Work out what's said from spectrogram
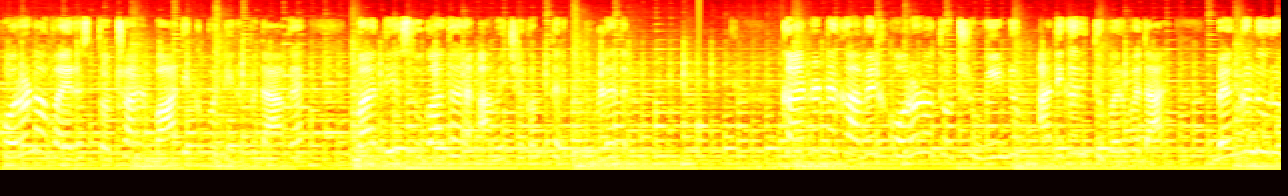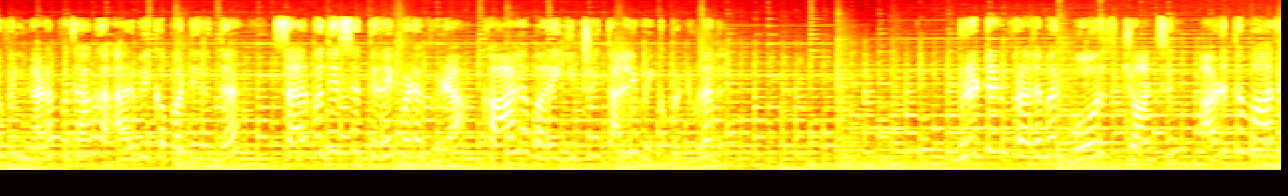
கொரோனா வைரஸ் தொற்றால் பாதிக்கப்பட்டிருப்பதாக மத்திய சுகாதார அமைச்சகம் தெரிவித்துள்ளது. கர்நாடகாவில் கொரோனா தொற்று மீண்டும் அதிகரித்து வருவதால் பெங்களூருவில் நடப்பதாக அறிவிக்கப்பட்டிருந்த சர்வதேச திரைப்பட விழா காலவரையின்றி தள்ளி வைக்கப்பட்டுள்ளது. பிரிட்டன் பிரதமர் போரிஸ் ஜான்சன் அடுத்த மாத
